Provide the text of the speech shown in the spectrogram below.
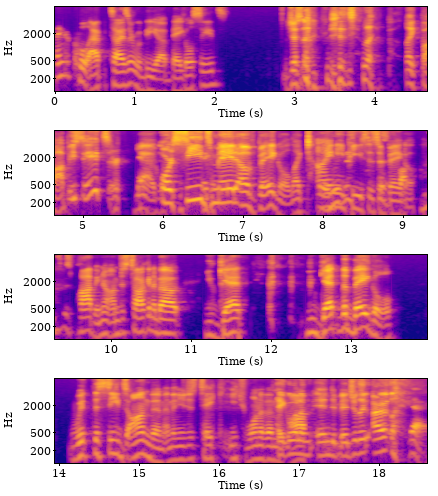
think a cool appetizer would be uh, bagel seeds. Just just like like poppy seeds or Yeah, or seeds made of bagel, like Oh, tiny pieces of bagel. This poppy? No, I'm just talking about you get you get the bagel with the seeds on them, and then you just take each one of them. Take one of them individually. Like, Yeah.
